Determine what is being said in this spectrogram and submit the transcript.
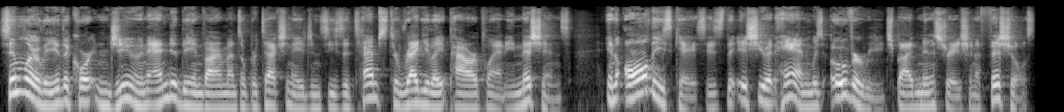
Similarly, the court in June ended the Environmental Protection Agency's attempts to regulate power plant emissions. In all these cases, the issue at hand was overreach by administration officials.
